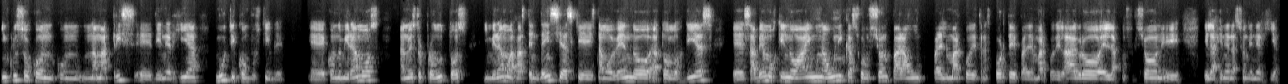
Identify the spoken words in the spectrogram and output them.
incluso con, con una matriz eh, de energía multicombustible. Eh, cuando miramos a nuestros productos y miramos las tendencias que estamos viendo a todos los días, sabemos que no hay una única solución para, un, para el marco de transporte, para el marco del agro, la construcción y, y la generación de energía.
